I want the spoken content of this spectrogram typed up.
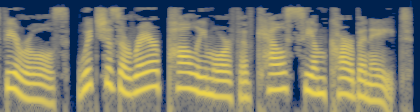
spherules, which is a rare polymorph of calcium carbonate.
